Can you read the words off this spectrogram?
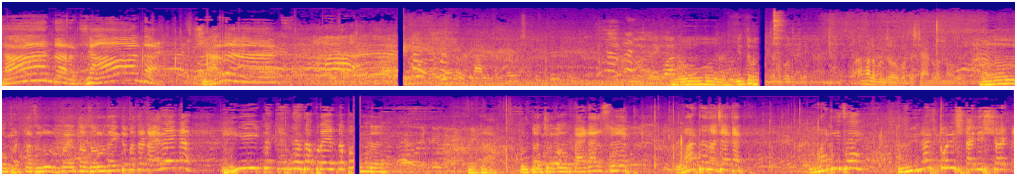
शानदार शानदार। चार रन हो इथं आम्हाला पण जवळ पडतं स्टँडवर वगैरे. हो फटका जरूर प्रयत्न जरूर जाईल मात्र डायरेक्ट हिट करण्याचा प्रयत्न पण बेटा उलटा चेंडू पॅडल स्वेप वाटत ना जगात? वाटीच? विराट कोहली स्टायलिश शॉट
